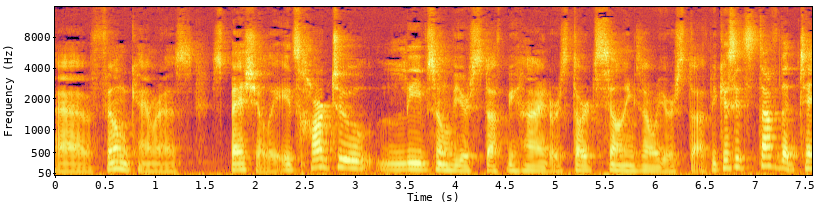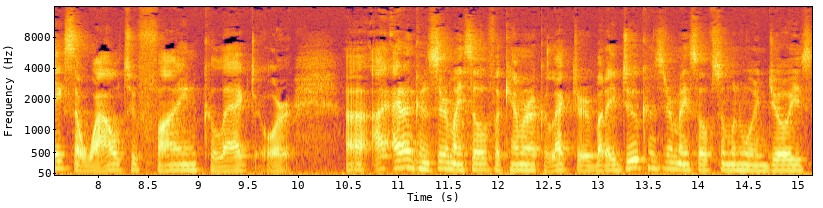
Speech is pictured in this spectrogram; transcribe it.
uh, film cameras especially it's hard to leave some of your stuff behind or start selling some of your stuff because it's stuff that takes a while to find collect or uh, I, I, don't consider myself a camera collector but i do consider myself someone who enjoys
